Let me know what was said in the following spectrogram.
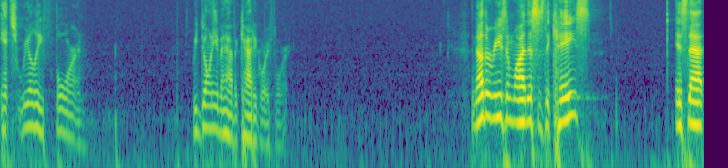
it's really foreign. We don't even have a category for it. Another reason why this is the case is that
